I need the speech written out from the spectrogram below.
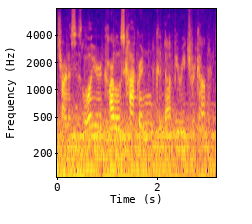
Charnas' lawyer, Carlos Cochran, could not be reached for comment.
